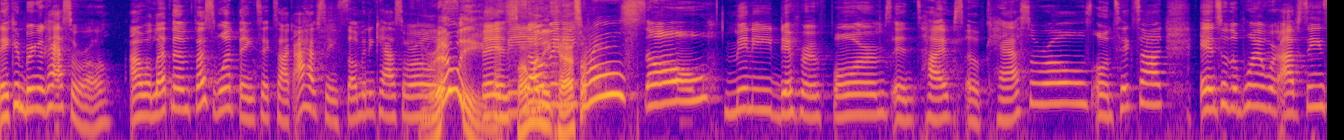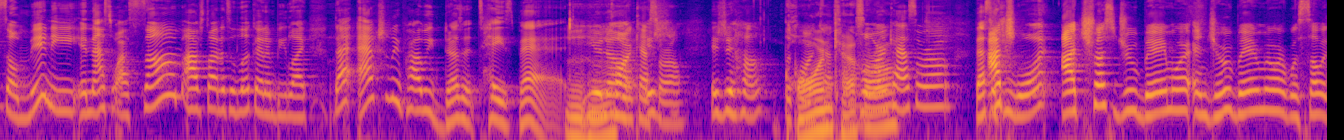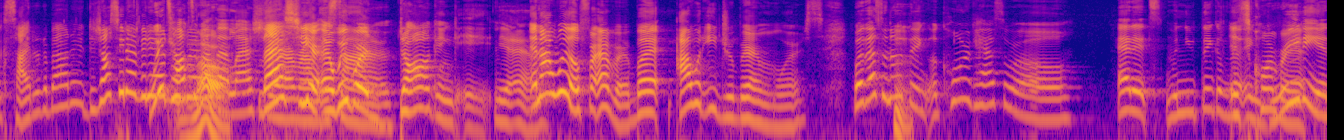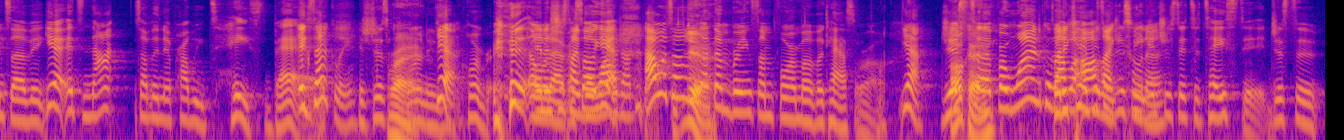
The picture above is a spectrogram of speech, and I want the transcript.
They can bring a casserole. I would let them. That's one thing. TikTok. I have seen so many casseroles. Really? Baby. So, So many many- casseroles? so many different forms and types of casseroles on TikTok, and to the point where I've seen so many, and that's why some I've started to look at and be like, that actually probably doesn't taste bad. You mm-hmm. know, Corn casserole. Is your huh? The Corn casserole? Corn casserole. That's I what tr- you want. I trust Drew Barrymore, and Drew Barrymore was so excited about it. Did y'all see that video? We talked Barrymore? about No. that last year. last year, this and we were dogging it. Yeah. and I will forever. But I would eat Drew Barrymore's. But that's another hmm. thing. A corn casserole, at its when you think of the It's cornbread. ingredients of it, yeah, it's not something that probably tastes bad. Exactly. It's just Right. corn and Yeah. cornbread. And and it's just like, so well, why yeah, would I would totally Yeah. let them bring some form of a casserole. Yeah, Just Okay. to, for one, because I would can't be also like just tuna. be interested to taste it, just to.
